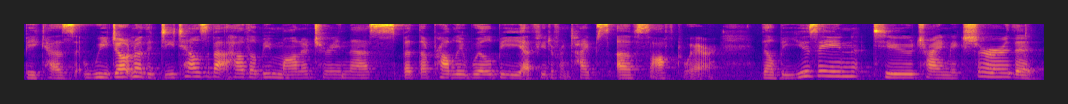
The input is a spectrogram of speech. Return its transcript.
because we don't know the details about how they'll be monitoring this, but there probably will be a few different types of software they'll be using to try and make sure that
